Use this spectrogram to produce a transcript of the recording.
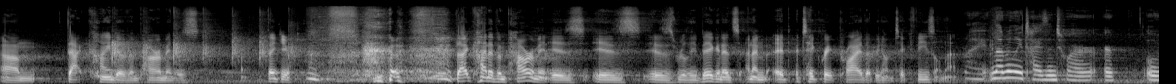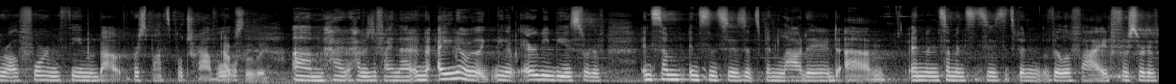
um, that kind of empowerment is, thank you. that kind of empowerment is, is, is really big. And, it's, and I'm, I, I take great pride that we don't take fees on that. Right, and that really ties into our, our overall forum theme about responsible travel. Absolutely. Um, how, how to define that, and I know, like you know, Airbnb is sort of, in some instances, it's been lauded, um, and in some instances, it's been vilified for sort of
